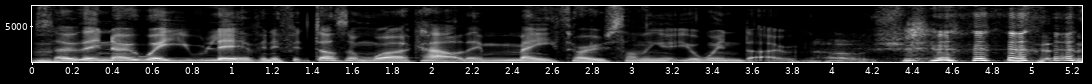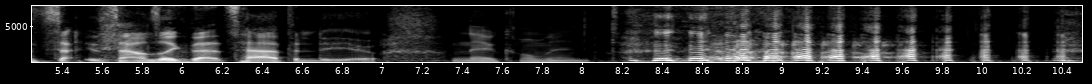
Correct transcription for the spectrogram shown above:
So mm. they know where you live, and if it doesn't work out, they may throw something at your window. Oh shit! it, it sounds like that's happened to you. No comment.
